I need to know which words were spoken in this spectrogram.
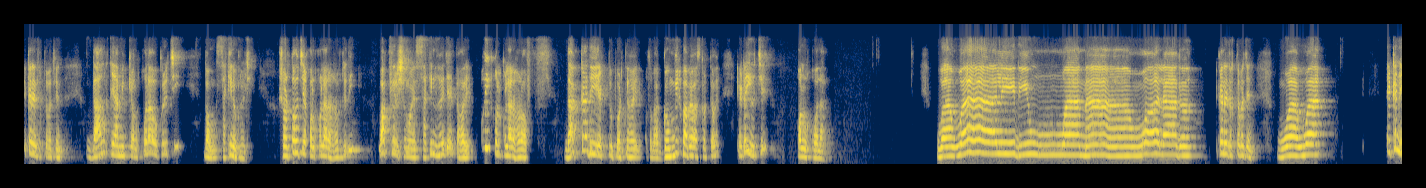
এখানে দেখতে পাচ্ছেন দালকে আমি কলকলাও করেছি এবং সাকিনও করেছি শর্ত হচ্ছে কলকলার হরফ যদি ওয়াকফের সময় সাকিন হয়ে যায় তাহলে ওই কলকলার হরফ ধাক্কা দিয়ে একটু পড়তে হয় অথবা গম্ভীরভাবে আওয়াজ করতে হয় এটাই হচ্ছে কলকলা এখানে দেখতে পাচ্ছেন? ওয়া এখানে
